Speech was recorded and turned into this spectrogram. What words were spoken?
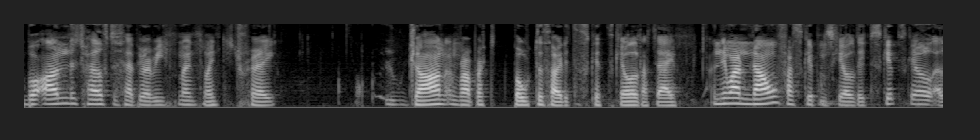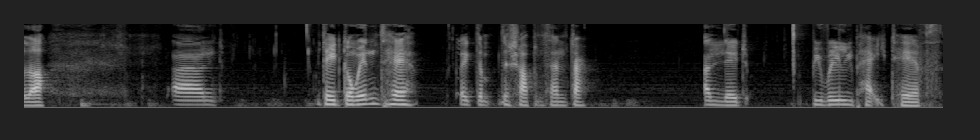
But on the 12th of February 1993, John and Robert both decided to skip school that day. And they were known for skipping school. They'd skip school a lot. And they'd go into like the, the shopping centre and they'd be really petty thieves.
